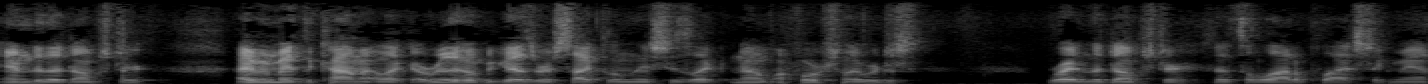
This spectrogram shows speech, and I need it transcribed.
into the dumpster. I even made the comment like, I really hope you guys are recycling these. She's like, no, unfortunately, we're just right in the dumpster. That's a lot of plastic, man.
